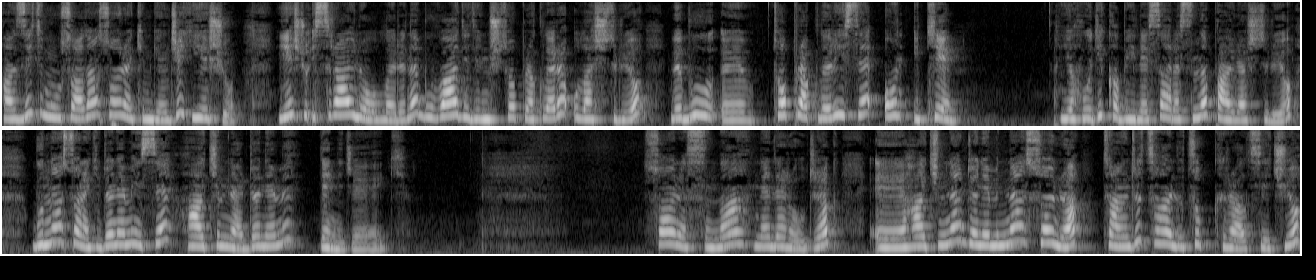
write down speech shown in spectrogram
Hz. Musa'dan sonra kim gelecek? Yeşu. Yeşu İsrailoğullarını bu vaat edilmiş topraklara ulaştırıyor ve bu e, toprakları ise 12 Yahudi kabilesi arasında paylaştırıyor. Bundan sonraki dönemi ise hakimler dönemi denecek. Sonrasında neler olacak? E, hakimler döneminden sonra Tanrı Talut'u kral seçiyor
